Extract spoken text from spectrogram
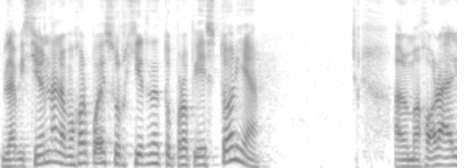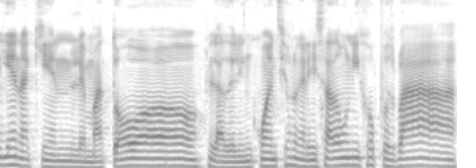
La, visión a lo mejor puede surgir de tu propia historia. A lo mejor alguien a quien le mató la delincuencia organizada un hijo, pues va a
